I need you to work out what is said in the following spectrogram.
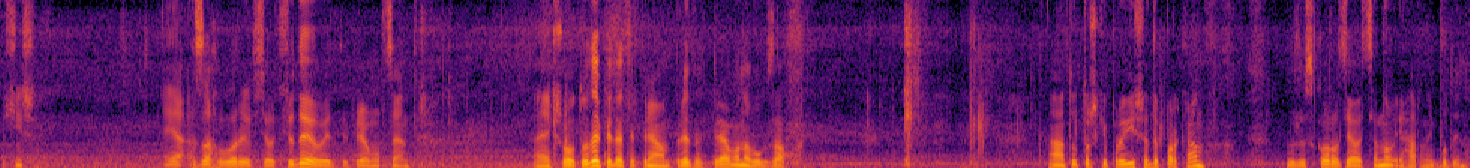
Точніше, я заговорився, от сюди ви вийдете прямо в центр. А якщо туди підете прямо, підете прямо на вокзал. А тут трошки правіше де паркан. Дуже скоро з'явиться новий гарний будинок.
